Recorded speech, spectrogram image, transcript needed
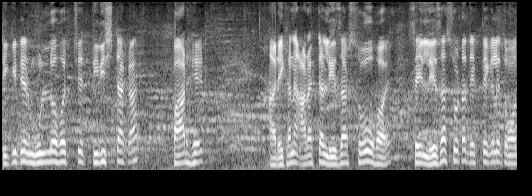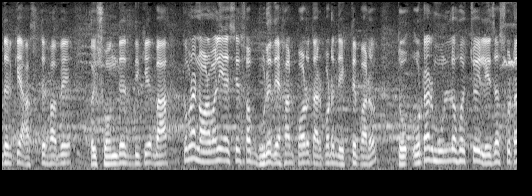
টিকিটের মূল্য হচ্ছে তিরিশ টাকা পার হেড। আর এখানে আর একটা লেজার শোও হয় সেই লেজার শোটা দেখতে গেলে তোমাদেরকে আসতে হবে ওই সন্ধ্যের দিকে বা তোমরা নর্মালি এসে সব ঘুরে দেখার পর তারপরে দেখতে পারো। তো ওটার মূল্য হচ্ছে ওই লেজার শোটা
